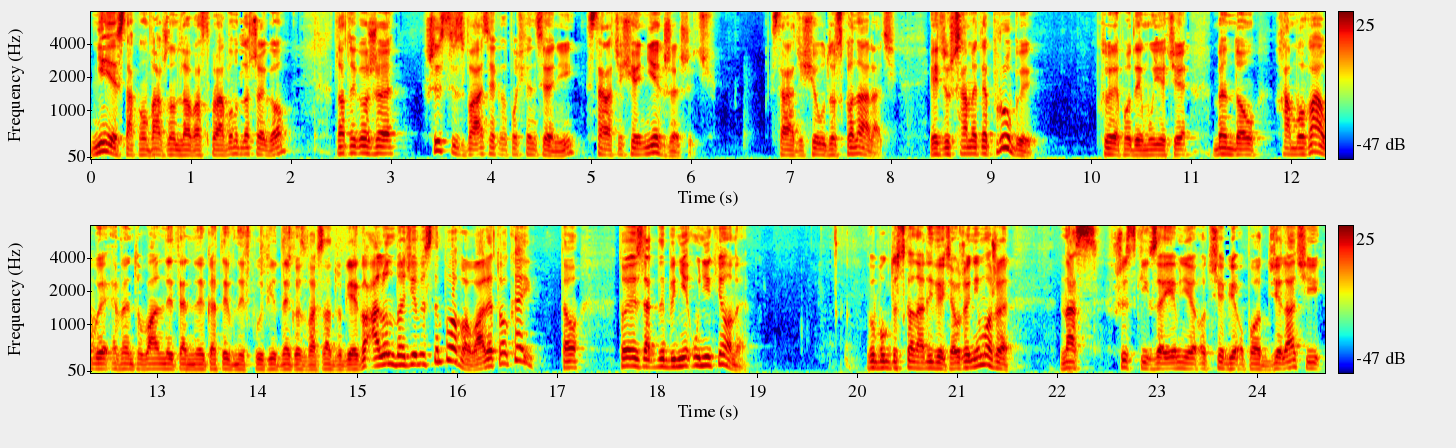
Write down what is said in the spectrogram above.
nie jest taką ważną dla Was sprawą. Dlaczego? Dlatego, że wszyscy z Was, jako poświęceni, staracie się nie grzeszyć. Staracie się udoskonalać. Więc już same te próby, które podejmujecie, będą hamowały ewentualny ten negatywny wpływ jednego z Was na drugiego, ale on będzie występował, ale to okej. Okay. To, to jest jak gdyby nieuniknione. Bo Bóg doskonale wiedział, że nie może nas wszystkich wzajemnie od siebie oddzielać i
